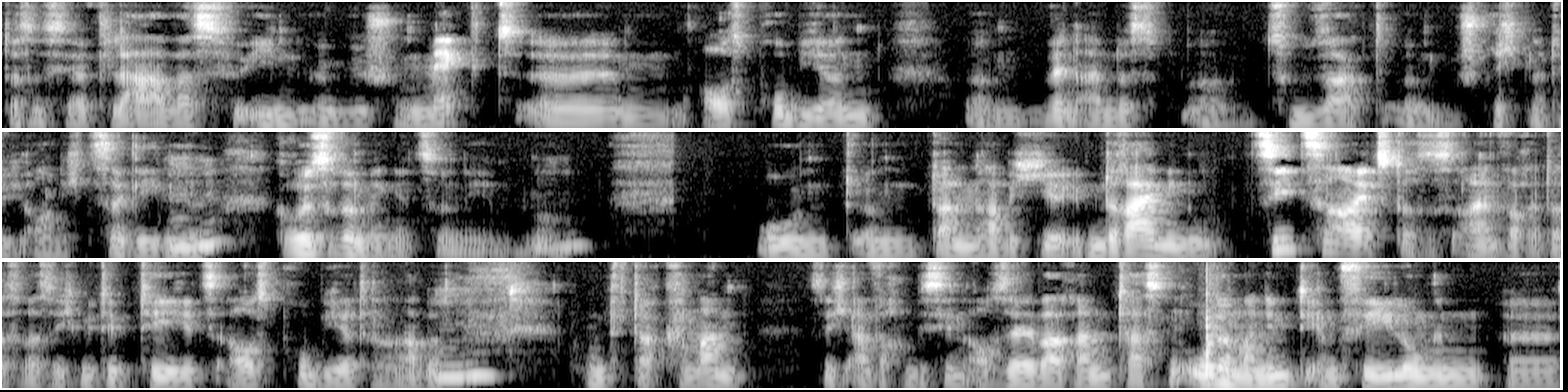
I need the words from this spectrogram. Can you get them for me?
das ist ja klar, was für ihn irgendwie schmeckt, ähm, ausprobieren. Ähm, wenn einem das äh, zusagt, ähm, spricht natürlich auch nichts dagegen, eine Mhm. größere Menge zu nehmen. ne? Mhm. Und ähm, dann habe ich hier eben drei Minuten Ziehzeit. Das ist einfach etwas, was ich mit dem Tee jetzt ausprobiert habe. Mhm. Und da kann man sich einfach ein bisschen auch selber rantasten. Oder man nimmt die Empfehlungen, äh,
